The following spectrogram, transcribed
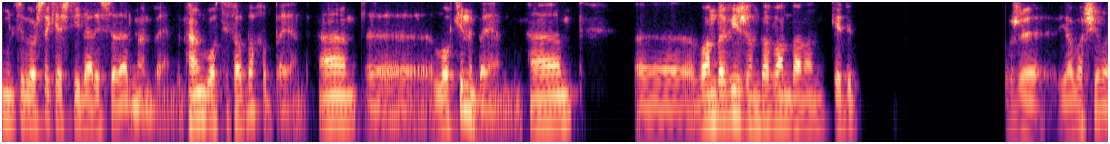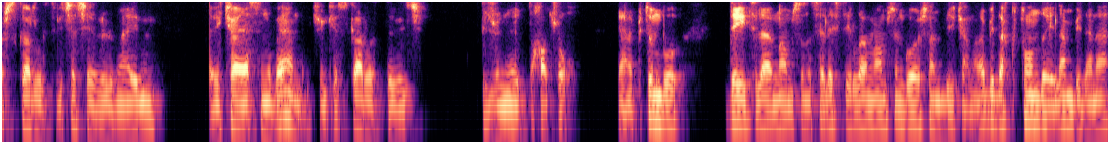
multiverse keçdikləri hissələri mən bəyəndim. Həm What If-ə baxıb bəyəndim, həm e, Loki-ni bəyəndim, həm e, WandaVision-da Wandanın gedib uje yavaş-yavaş Scarlet Witch-ə çevrilməyinin hekayəsini bəyəndim. Çünki Scarlet Witch gücünü daha çox, yəni bütün bu deitilərin hamısını, celestialların hamısını qoyursan bir kənara, bir də Kton deyilən bir dənə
